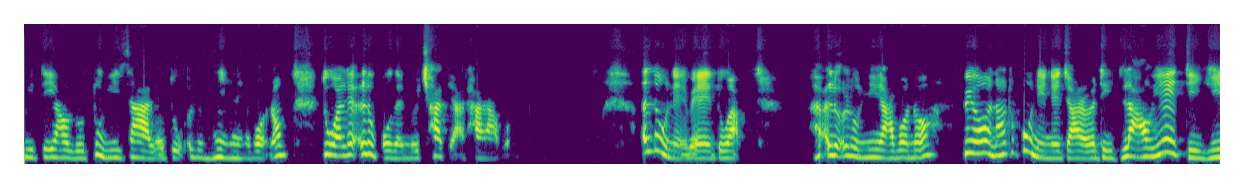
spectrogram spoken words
မီးတယောက်လိုသူ့ကြီးစားရတယ်သူအဲ့လိုမြင်နေပေါ့နော်သူကလည်းအဲ့လိုပုံစံမျိုးချပြထားတာပေါ့အဲ့လိုနဲ့ပဲသူကအဲ့လိုအဲ့လိုနေတာပေါ့နော် ပြီးတော့နောက်တစ်ခုအနေနဲ့ကြတော့ဒီလောင်ရဲ့ဒီရီ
